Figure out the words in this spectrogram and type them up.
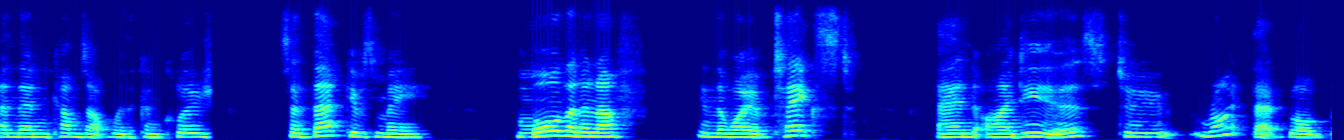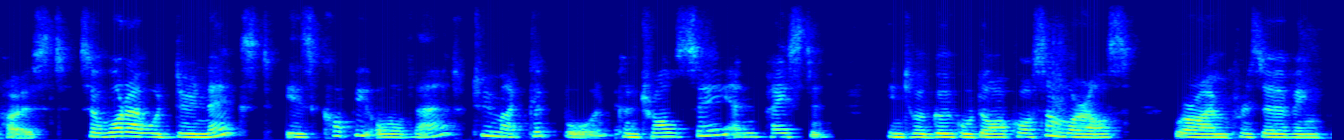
and then comes up with a conclusion. So that gives me more than enough in the way of text and ideas to write that blog post. So what I would do next is copy all of that to my clipboard, control C and paste it into a Google Doc or somewhere else where I'm preserving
